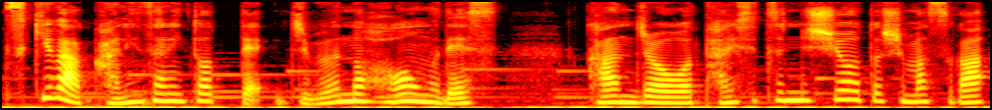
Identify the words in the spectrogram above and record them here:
月は蟹座にとって自分のホームです。感情を大切にしようとしますが、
